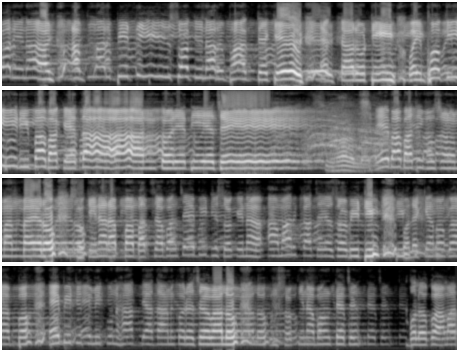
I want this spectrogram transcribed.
করি নাই। আপনার বিটি সকিনার ভাগ থেকে একটা রুটি ওই ফকির বাবাকে দান করে দিয়েছে। এ বাবাজি মুসলমান ভাইয়েরও সকিনার আব্বা বাচ্চা বলছে বিটি সকিনা আমার কাছে এসো বিটি। বলে কেন গো আব্বা? এ বিটি তুমি কোন হাত দিয়া দান করেছ? ভালো সকিনা বলতেছে বলো গো, আমার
